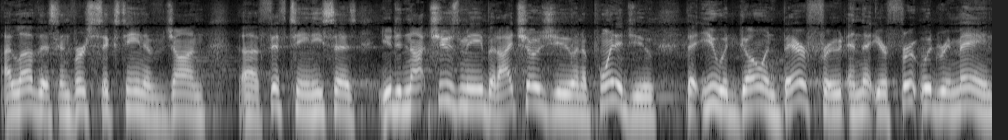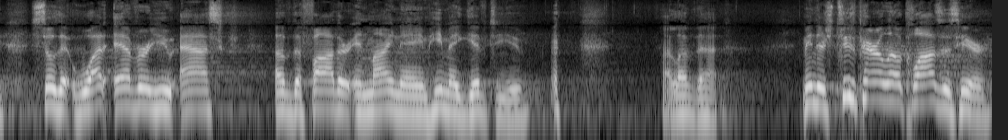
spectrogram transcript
I love this. In verse 16 of John uh, 15, he says, You did not choose me, but I chose you and appointed you that you would go and bear fruit and that your fruit would remain so that whatever you ask of the Father in my name, he may give to you. I love that. I mean, there's two parallel clauses here.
